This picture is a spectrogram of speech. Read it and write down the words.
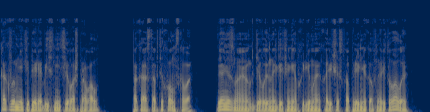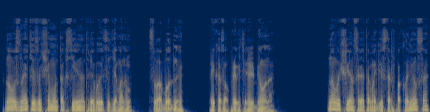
Как вы мне теперь объясните ваш провал? Пока оставьте Холмского. Я не знаю, где вы найдете необходимое количество пленников на ритуалы, но узнайте, зачем он так сильно требуется демонам. Свободны», — приказал правитель Альбиона. Новый член Совета магистров поклонился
